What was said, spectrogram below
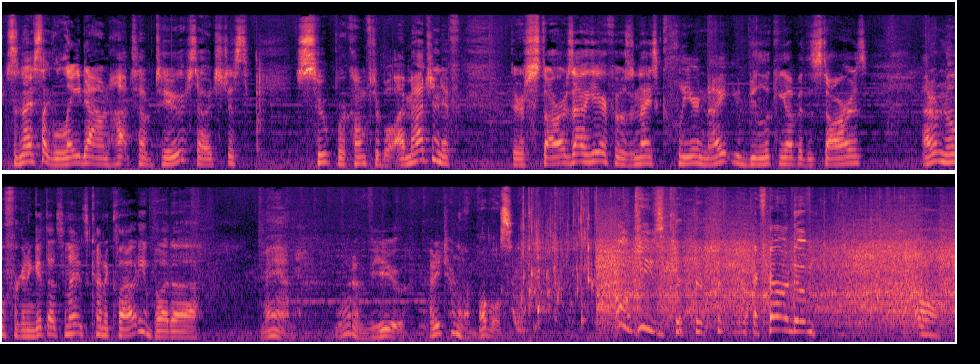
It's a nice like lay down hot tub too, so it's just super comfortable. I imagine if there's stars out here, if it was a nice clear night, you'd be looking up at the stars I don't know if we're gonna get that tonight. It's kind of cloudy, but uh, man, what a view. How do you turn on the bubbles? Oh, jeez, I found them. Oh.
